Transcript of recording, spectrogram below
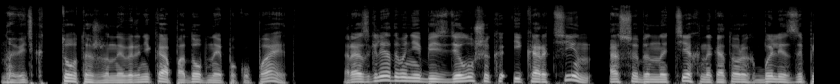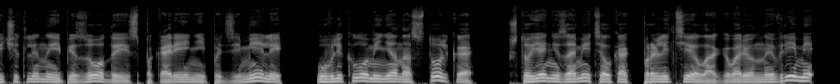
Но ведь кто-то же наверняка подобное покупает. Разглядывание безделушек и картин, особенно тех, на которых были запечатлены эпизоды из покорений подземелий, увлекло меня настолько, что я не заметил, как пролетело оговоренное время,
